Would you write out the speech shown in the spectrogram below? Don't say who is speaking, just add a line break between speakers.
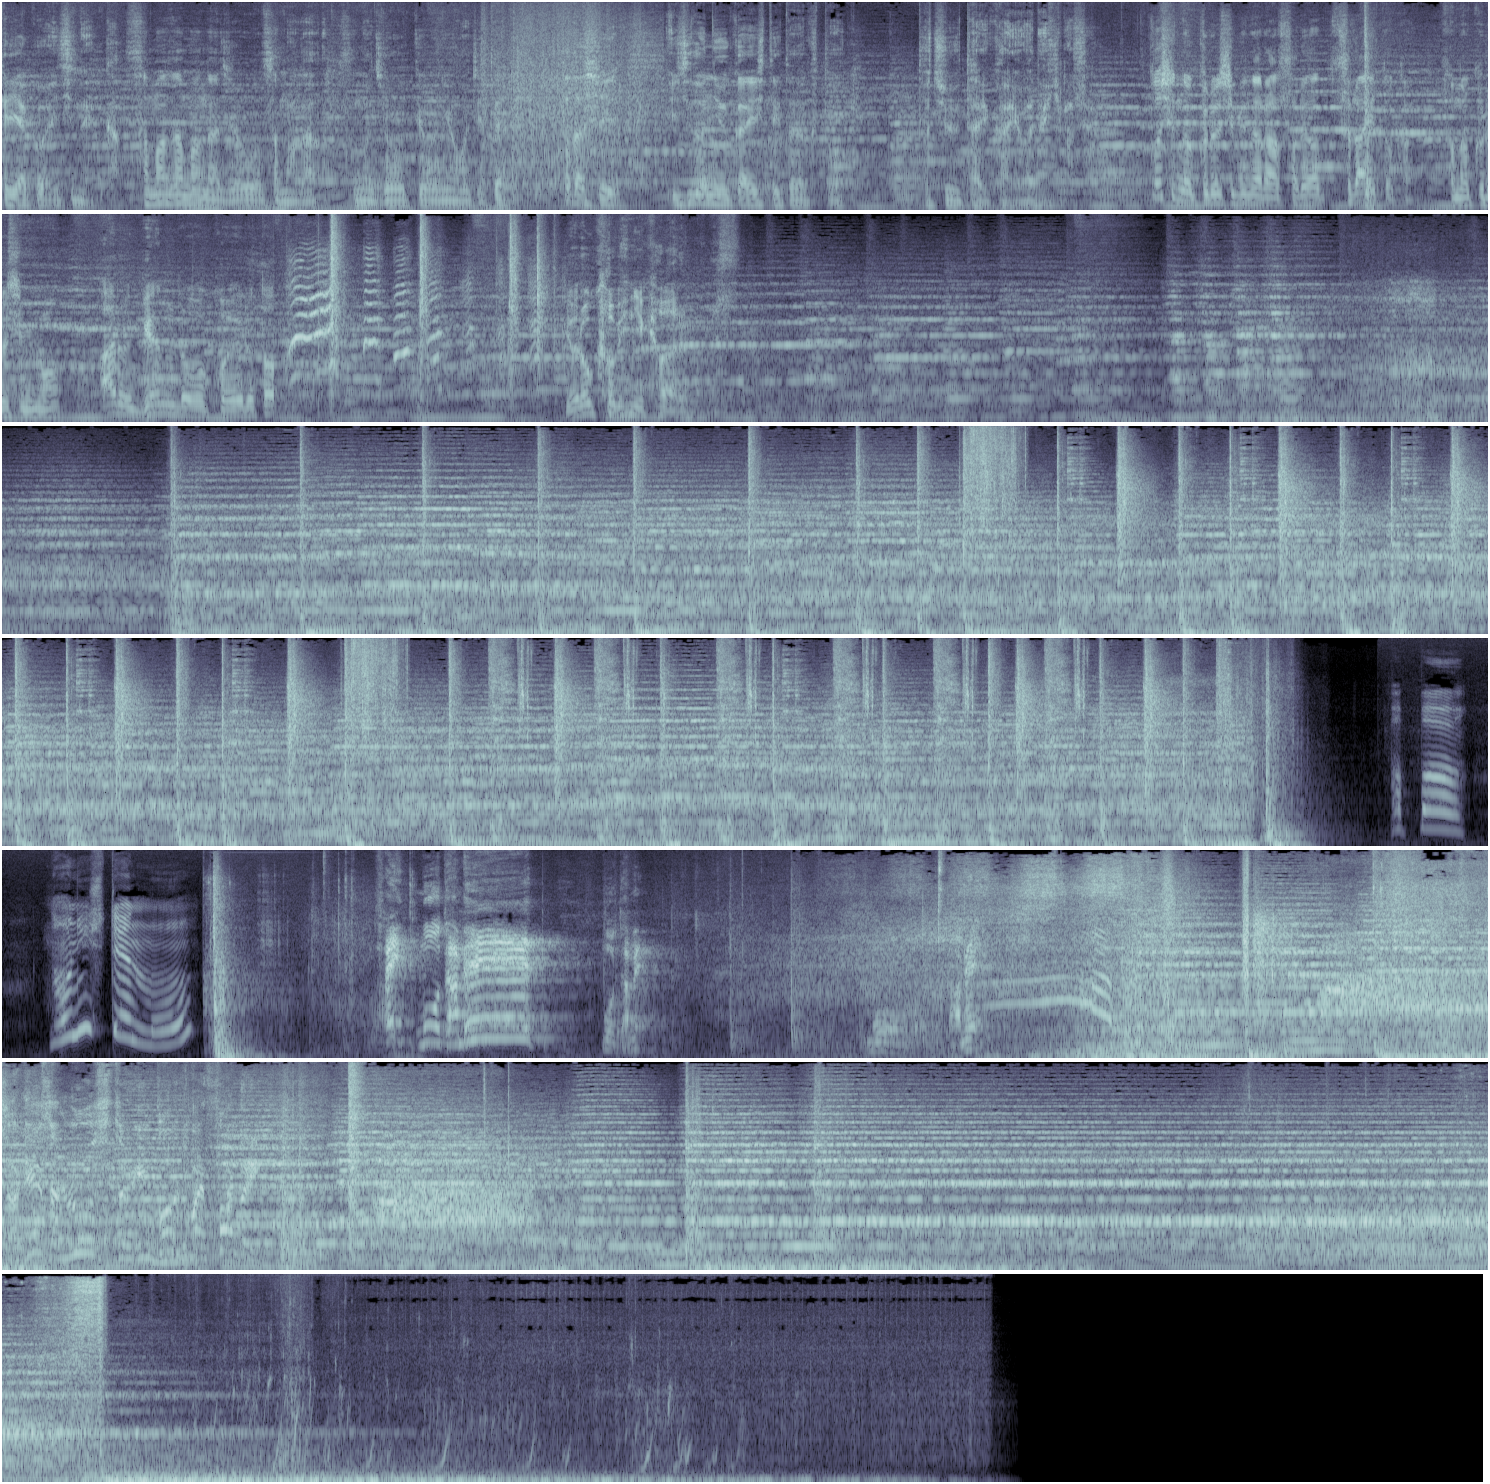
契約は1年間。さまざまな女王様がその状況に応じてただし一度入会していただくと途中大会はできません。少しの苦しみならそれは辛いとかその苦しみもある限度を超えると喜びに変わるのです。
何してんの？
はいもうダメもうダメ。もうダメ。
